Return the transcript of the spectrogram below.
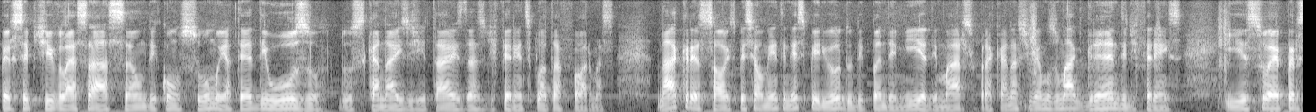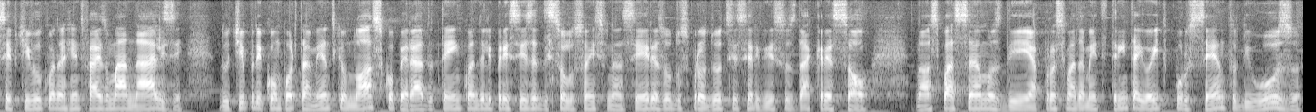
perceptível essa ação de consumo e até de uso dos canais digitais das diferentes plataformas. Na Cressol, especialmente nesse período de pandemia, de março para cá, nós tivemos uma grande diferença. E isso é perceptível quando a gente faz uma análise do tipo de comportamento que o nosso cooperado tem quando ele precisa de soluções financeiras ou dos produtos e serviços da Cressol. Nós passamos de aproximadamente 38% de uso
